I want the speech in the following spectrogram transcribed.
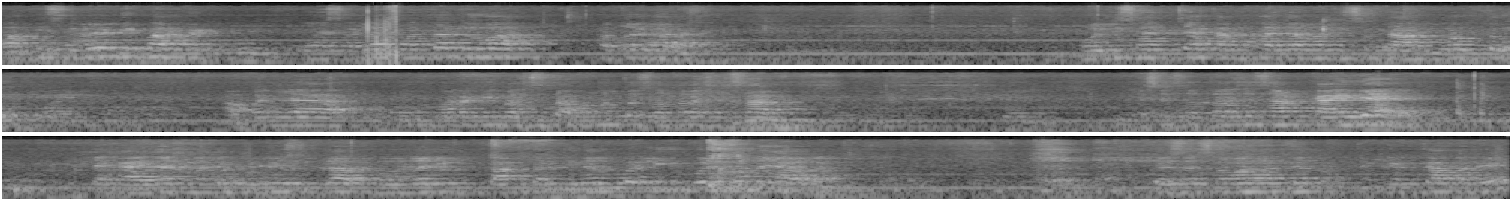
बाकी सगळे डिपार्टमेंट या सगळ्यांमधला युवा पत्रकार आहे पोलिसांच्या कामकाजामध्ये सुद्धा आम्ही बघतो. आपण ज्या मराठी भाषेत आपण म्हणतो सतराशे साठ. जसे सतराशे साठ कायदे आहेत. त्या कायद्यांमध्ये कुठे सुद्धा फौजदारी काम करती गरज पडली की पोलिसांना यावं लागतं. तसं समाजातल्या प्रत्येक घटकामध्ये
